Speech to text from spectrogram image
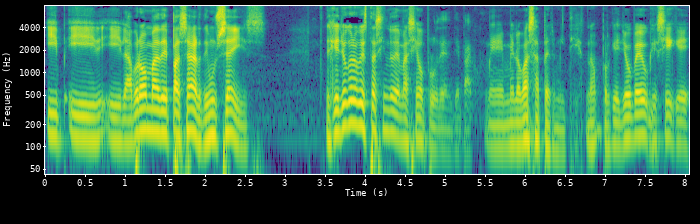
Y, la broma de pasar de un 6 es que yo creo que está siendo demasiado prudente, Paco. Me, lo vas a permitir, ¿no? Porque yo veo que sí, que,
